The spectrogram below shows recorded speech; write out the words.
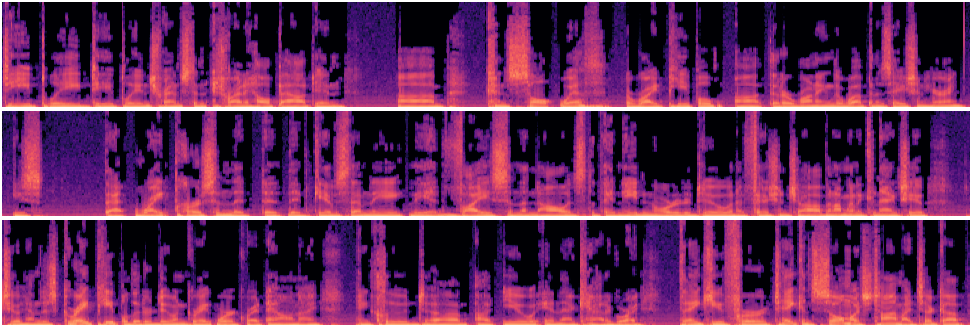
deeply, deeply entrenched and try to help out and um, consult with the right people uh, that are running the weaponization hearing. He's that right person that, that, that gives them the, the advice and the knowledge that they need in order to do an efficient job. And I'm going to connect you to him. There's great people that are doing great work right now, and I include uh, uh, you in that category. Thank you for taking so much time. I took up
